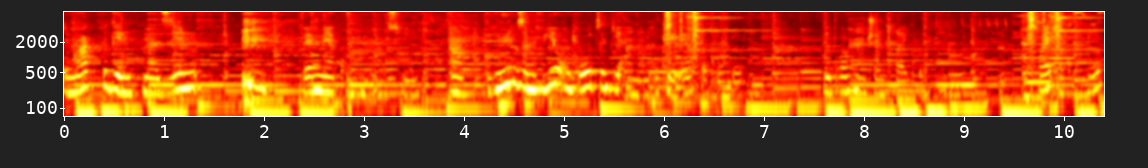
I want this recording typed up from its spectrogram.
Der Markt beginnt. Mal sehen, wer mehr. Ah, grün sind wir und rot sind die anderen. Okay, erster Kunde. Wir brauchen anscheinend drei Kunden. Zweiter Kunde.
